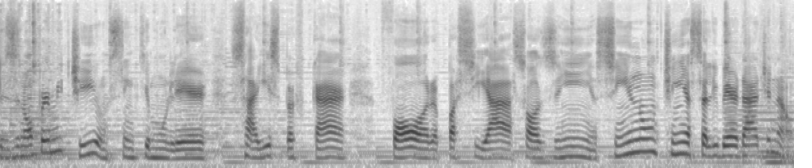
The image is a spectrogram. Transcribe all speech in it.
Eles não permitiam assim que mulher saísse para ficar fora, passear sozinha, assim, não tinha essa liberdade não.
